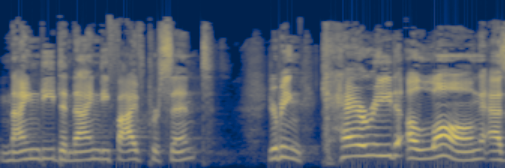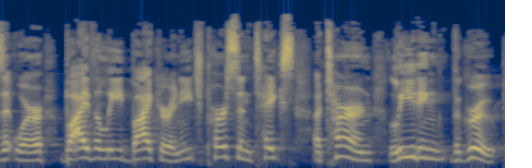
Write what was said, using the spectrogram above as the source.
90 to 95%. You're being carried along, as it were, by the lead biker, and each person takes a turn leading the group.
